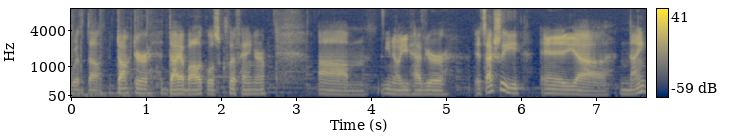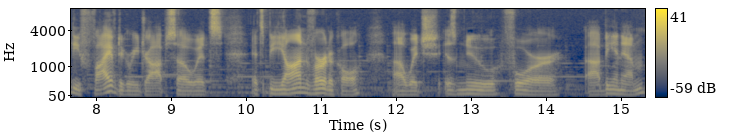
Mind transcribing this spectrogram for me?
with the Doctor Diabolical's cliffhanger. Um, you know, you have your. It's actually a uh, 95 degree drop, so it's it's beyond vertical uh, which is new for uh, B&M.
